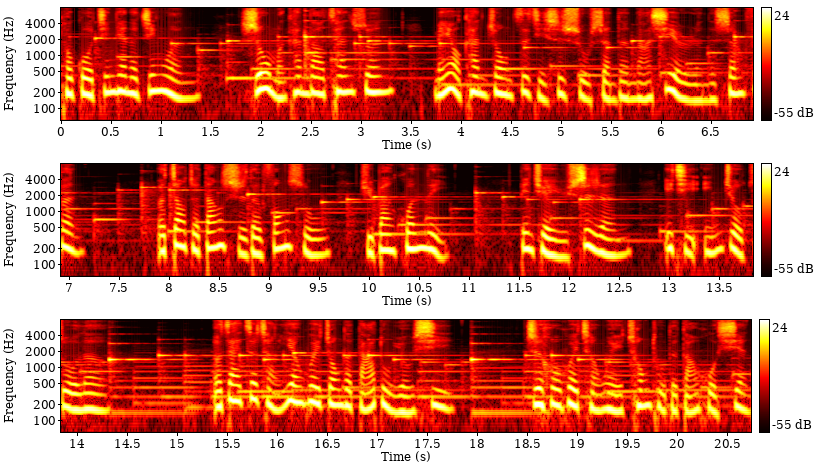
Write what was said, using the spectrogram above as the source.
透过今天的经文，使我们看到参孙没有看重自己是属神的拿西尔人的身份，而照着当时的风俗举办婚礼，并且与世人一起饮酒作乐。而在这场宴会中的打赌游戏。之后会成为冲突的导火线。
